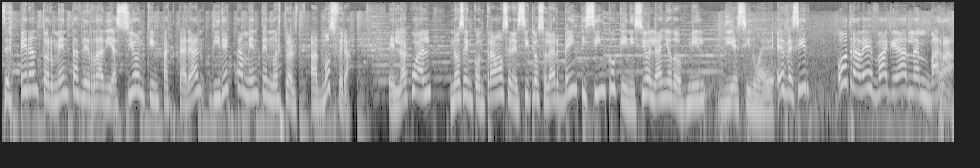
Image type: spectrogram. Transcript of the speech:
Se esperan tormentas de radiación que impactarán directamente en nuestra atmósfera, en la cual nos encontramos en el ciclo solar 25 que inició el año 2019. Es decir, otra vez va a quedar la embarra.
